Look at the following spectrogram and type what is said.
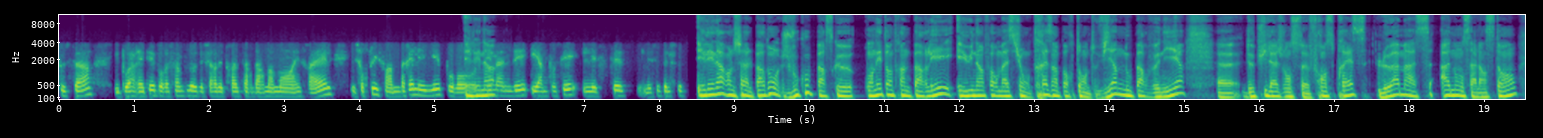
tout ça. Ils peuvent arrêter, par exemple, de faire des transferts d'armement à Israël, et surtout, ils sont un vrai levier pour demander et imposer les cessez le feu. Elena Ranchal, pardon, je vous coupe parce que on est en train de parler et une information très importante vient de nous parvenir depuis l'agence France Presse. Le Hamas annonce à l'instant euh,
